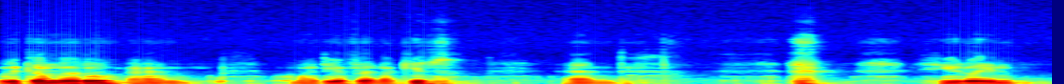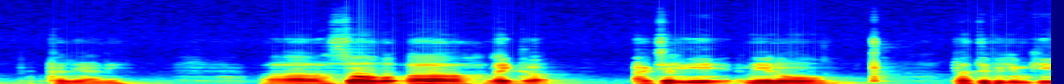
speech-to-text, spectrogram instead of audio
Vikram garu and my dear friend Akhil and heroine Kalyani. So like actually నేను ప్రతి ఫిలింకి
